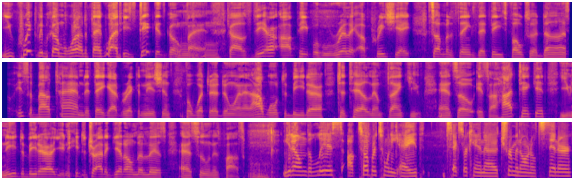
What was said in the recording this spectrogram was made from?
you quickly become aware of the fact why these tickets go mm-hmm. fast. Because there are people who really appreciate some of the things that these folks are done. It's about time that they got recognition for what they're doing, and I want to be there to tell them thank you. And so it's a hot ticket. You need to be there. You need to try to get on the list as soon as possible. Get on the list October 28th, Texarkana Truman Arnold Center,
